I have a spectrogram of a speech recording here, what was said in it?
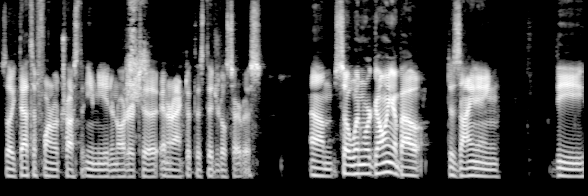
So like that's a form of trust that you need in order to interact with this digital service. Um, so when we're going about designing the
